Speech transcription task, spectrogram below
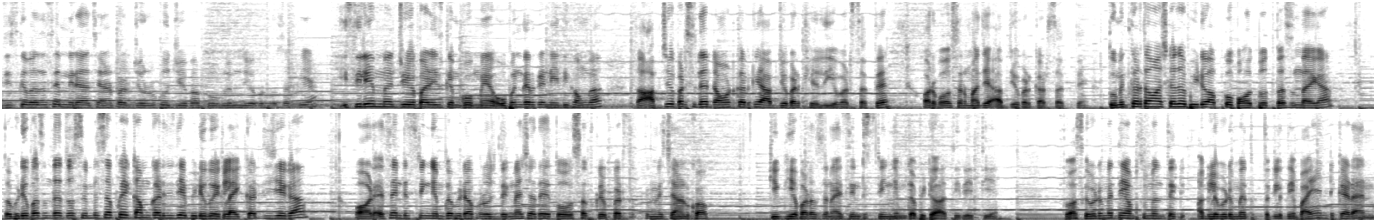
जिसके वजह से मेरा चैनल पर ज़रूर कुछ जो पर प्रॉब्लम जो पर हो सकती है। इसीलिए मैं जो पर इस गेम को मैं ओपन करके नहीं दिखाऊँगा। तो आप जो पर सीधा डाउनलोड करके आप जो पर खेल लिए बढ़ सकते हैं और बहुत सारे मज़े आप जो पर कर सकते हैं। तो उम्मीद करता हूँ आज का जो वीडियो आपको बहुत बहुत पसंद आएगा। तो वीडियो पसंद है तो सिंपल सबका एक काम कर दीजिए वीडियो को एक लाइक कर दीजिएगा। और ऐसे इंटरेस्टिंग गेम का वीडियो आप रोज देखना चाहते हैं तो सब्सक्राइब कर सकते हैं मेरे चैनल को आप, क्योंकि ये बड़ा ऐसे इंटरेस्टिंग गेम का वीडियो आती रहती है। तो आज के वीडियो में आपसे मिलते अगले वीडियो में, तब तक लेते हैं bye and ticket and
